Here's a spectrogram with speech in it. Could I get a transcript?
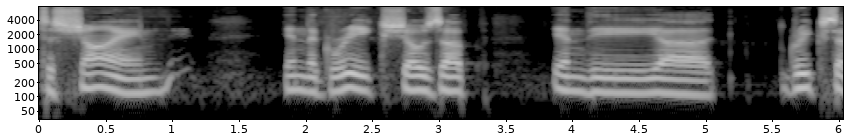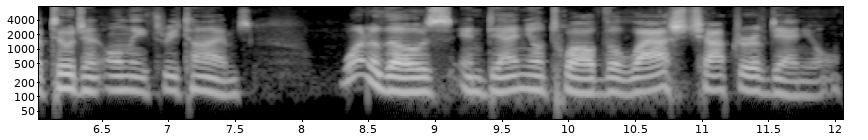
to shine in the greek shows up in the uh, greek septuagint only three times. One of those in daniel 12 the last chapter of daniel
